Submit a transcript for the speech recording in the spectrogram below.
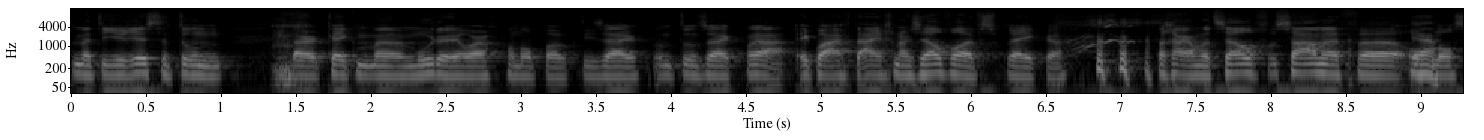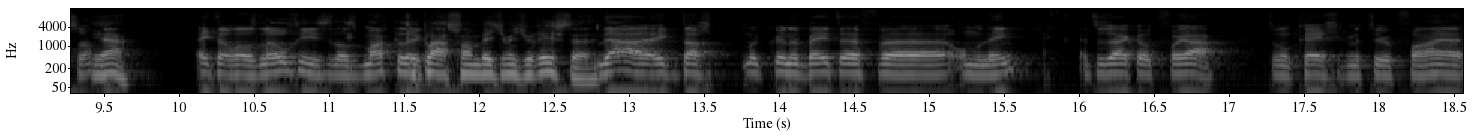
met de juristen toen... Daar keek mijn moeder heel erg van op ook. Die zei, en toen zei ik van ja, ik wil eigenlijk de eigenaar zelf wel even spreken. Dan ga ik hem het zelf samen even Ja. oplossen. Ja. Ik dacht, dat is logisch, dat is In makkelijk. plaats van een beetje met juristen. Ja, ik dacht, we kunnen beter even eh, onderling. En toen zei ik ook van ja, toen kreeg ik natuurlijk van, hè,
